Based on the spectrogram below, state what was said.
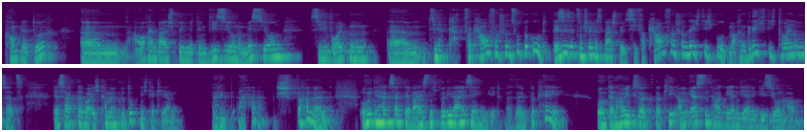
komplett durch. Ähm, auch ein Beispiel mit dem Vision und Mission. Sie wollten, ähm, sie verkaufen schon super gut. Das ist jetzt ein schönes Beispiel. Sie verkaufen schon richtig gut, machen richtig tollen Umsatz. Der sagt aber, ich kann mein Produkt nicht erklären. Er denkt, aha, spannend. Und er hat gesagt, er weiß nicht, wo die Reise hingeht. Er denkt, okay. Und dann habe ich gesagt, okay, am ersten Tag werden die eine Vision haben.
